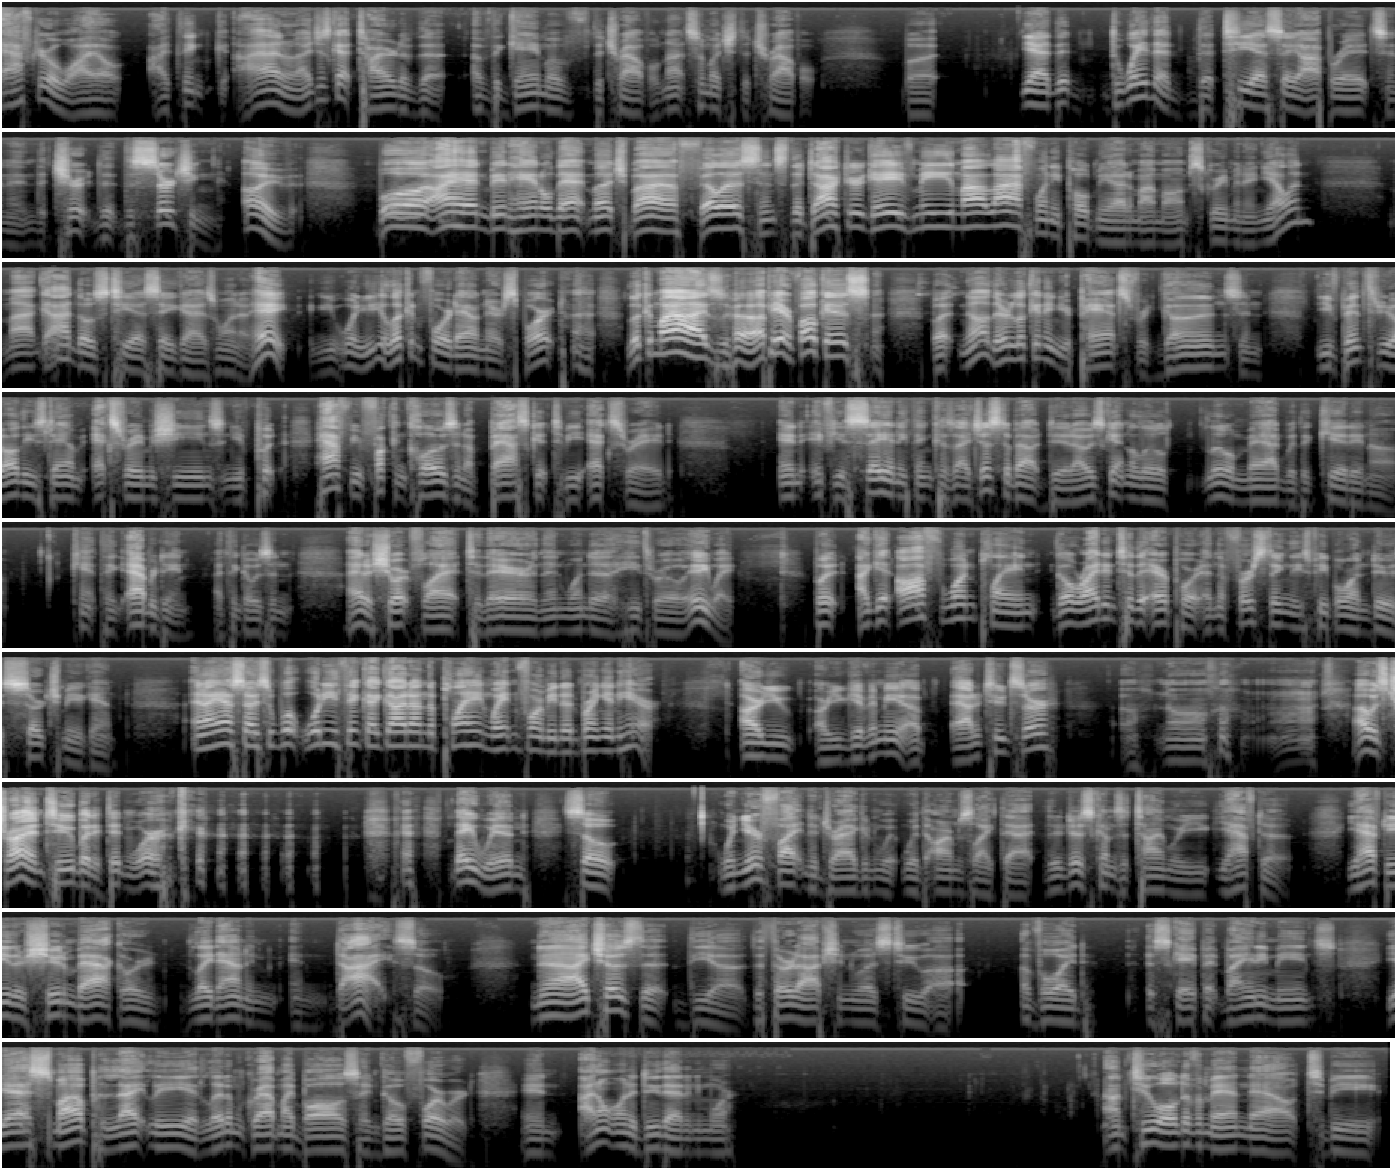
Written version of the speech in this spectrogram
after a while, I think I don't know. I just got tired of the of the game of the travel, not so much the travel, but yeah, the the way that the TSA operates and, and the church, the, the searching. Oh, boy, I hadn't been handled that much by a fella since the doctor gave me my life when he pulled me out of my mom screaming and yelling my God, those TSA guys want to. Hey, you, what are you looking for down there, sport? Look at my eyes up here, focus. But no, they're looking in your pants for guns, and you've been through all these damn X-ray machines, and you've put half your fucking clothes in a basket to be X-rayed. And if you say anything, because I just about did, I was getting a little little mad with the kid in uh, can't think Aberdeen. I think I was in. I had a short flight to there, and then one to Heathrow. Anyway but I get off one plane, go right into the airport, and the first thing these people want to do is search me again. And I asked, I said, "What? What do you think I got on the plane waiting for me to bring in here? Are you are you giving me a attitude, sir? Oh, no, I was trying to, but it didn't work. they win. So when you're fighting a dragon with, with arms like that, there just comes a time where you, you have to you have to either shoot them back or lay down and, and die. So, no, nah, I chose the the uh, the third option was to uh, avoid escape it by any means. Yes, smile politely and let them grab my balls and go forward. And I don't want to do that anymore. I'm too old of a man now to be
